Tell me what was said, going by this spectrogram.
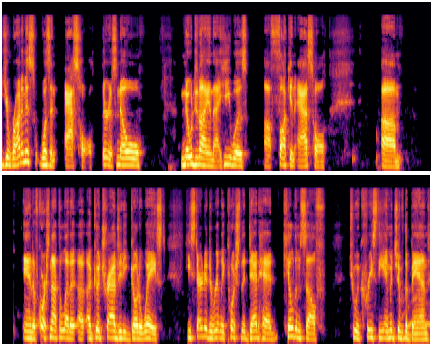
Euronymous was an asshole. There is no no denying that. He was a fucking asshole. Um and of course not to let a, a good tragedy go to waste. He started to really push the deadhead, killed himself to increase the image of the band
